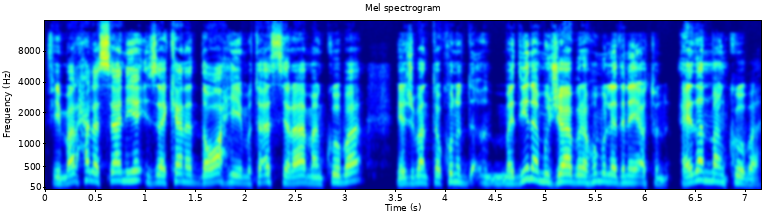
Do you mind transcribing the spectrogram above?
في المرحلة الثانية إذا كانت ضواحي متأثرة منكوبة يجب أن تكون مدينة مجاورة هم الذين يأتون. أيضا منكوبة.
